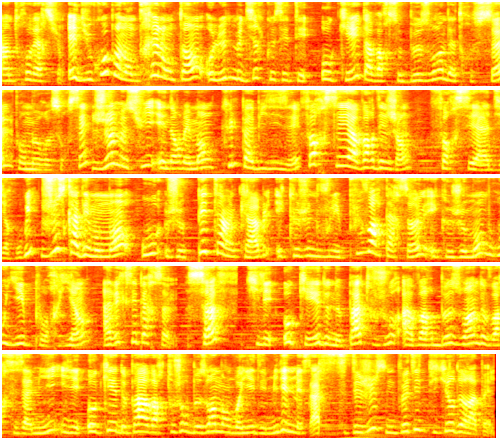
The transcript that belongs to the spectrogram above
introversion. Et du coup, pendant très longtemps, au lieu de me dire que c'était ok d'avoir ce besoin d'être seul pour me ressourcer, je me suis énormément culpabilisée, forcée à voir des gens, forcée à dire oui, jusqu'à des moments où je pétais un câble et que je ne voulais plus voir personne et que je m'embrouillais pour rien avec ces personnes. Sauf qu'il est ok de ne pas toujours avoir besoin de voir ses amis, il est ok de pas avoir toujours besoin d'envoyer des milliers de messages. C'était juste une petite piqûre de rappel.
